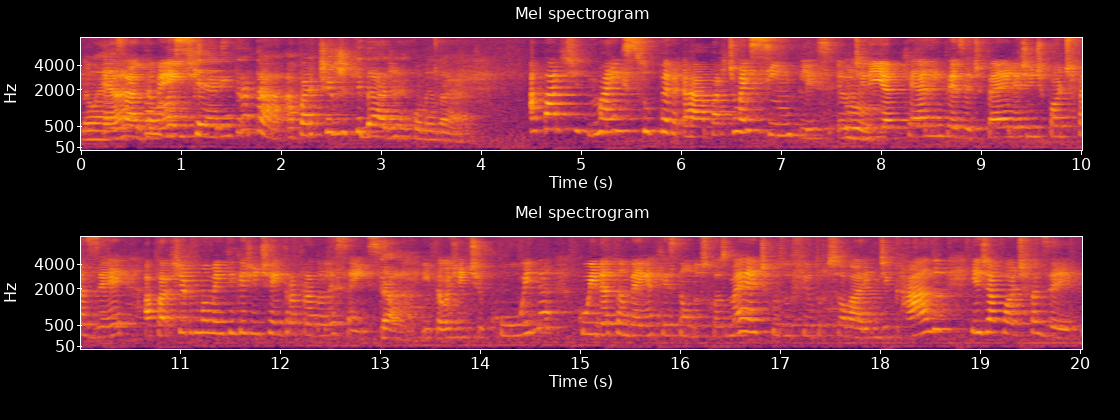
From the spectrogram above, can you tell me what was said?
Não é? Exatamente. Então elas querem tratar. A partir de que idade é recomendado? A parte mais super, a parte mais simples, eu Hum. diria, que é a limpeza de pele, a gente pode fazer a partir do momento em que a gente entra para adolescência. Tá. Então a gente cuida, cuida também a questão dos cosméticos, o filtro solar indicado e já pode fazer.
